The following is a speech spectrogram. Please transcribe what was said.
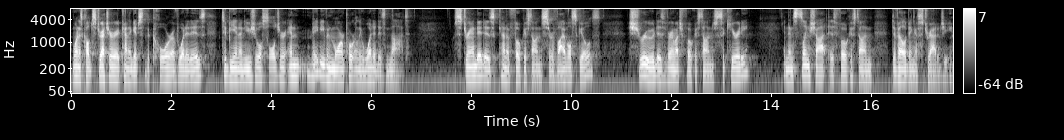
One is called Stretcher. It kind of gets to the core of what it is to be an unusual soldier, and maybe even more importantly, what it is not. Stranded is kind of focused on survival skills. Shrewd is very much focused on security, and then Slingshot is focused on developing a strategy.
